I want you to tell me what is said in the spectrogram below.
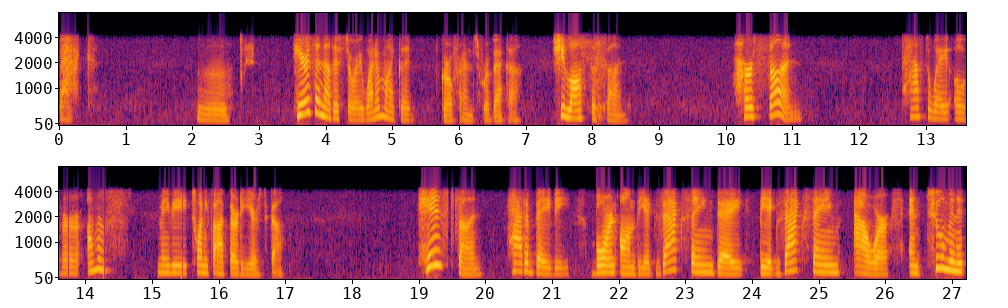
back. Mm. Here's another story. One of my good girlfriends, Rebecca, she lost a son. Her son passed away over almost maybe 25, 30 years ago. His son had a baby born on the exact same day, the exact same hour, and two minutes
